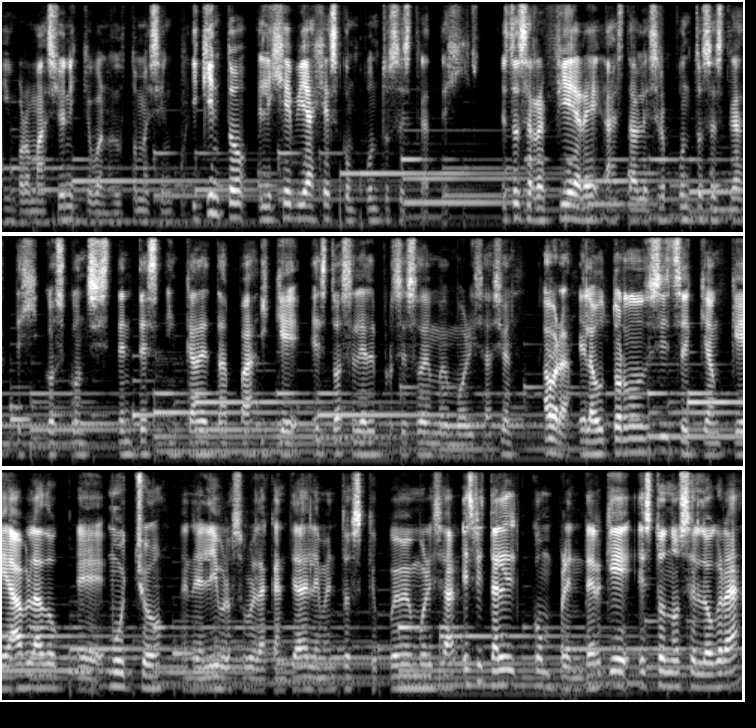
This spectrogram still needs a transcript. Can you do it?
información y que bueno, lo tomes en cuenta. Y quinto, elige viajes con puntos estratégicos. Esto se refiere a establecer puntos estratégicos consistentes en cada etapa y que esto acelera el proceso de memorización. Ahora, el autor nos dice que aunque ha hablado eh, mucho en el libro sobre la cantidad de elementos que puede memorizar, es vital comprender que esto no se logra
